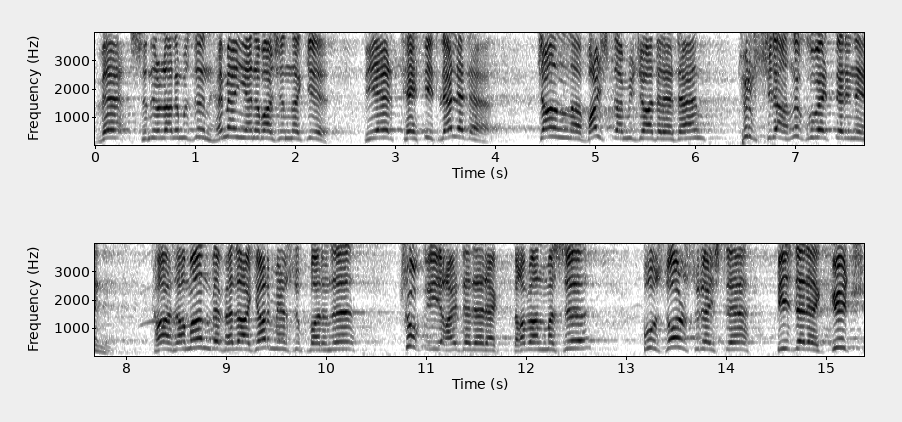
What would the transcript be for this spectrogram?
ve sınırlarımızın hemen yanı başındaki diğer tehditlerle de canla başla mücadele eden Türk Silahlı Kuvvetleri'nin kahraman ve fedakar mensuplarını çok iyi ayırt ederek davranması bu zor süreçte bizlere güç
